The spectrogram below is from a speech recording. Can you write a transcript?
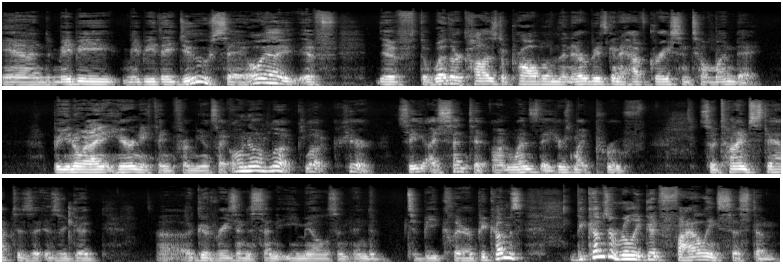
And maybe maybe they do say, oh yeah, if if the weather caused a problem, then everybody's going to have grace until Monday. But you know what? I didn't hear anything from you. It's like, oh no, look, look here. See, I sent it on Wednesday. Here's my proof. So time stamped is a, is a good uh, a good reason to send emails and, and to, to be clear. It becomes becomes a really good filing system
